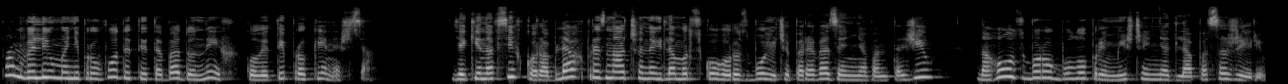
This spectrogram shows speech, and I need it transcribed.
Пан велів мені проводити тебе до них, коли ти прокинешся. Як і на всіх кораблях, призначених для морського розбою чи перевезення вантажів, на Голдсборо було приміщення для пасажирів.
